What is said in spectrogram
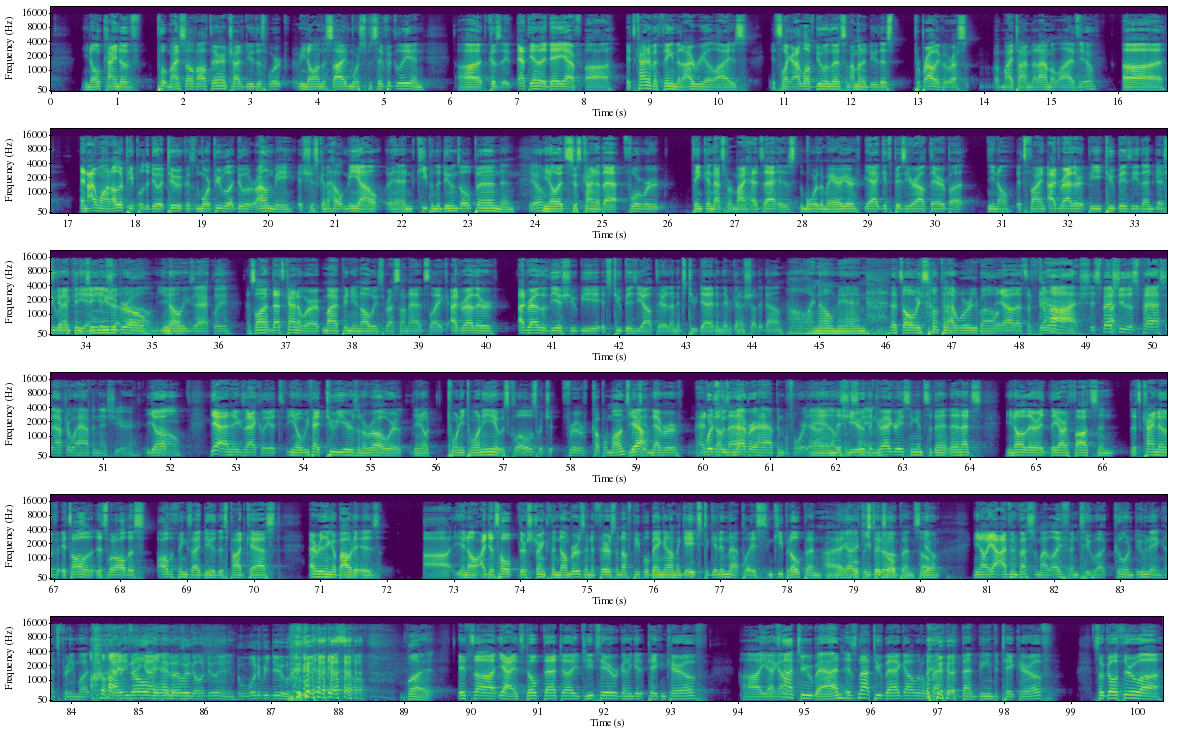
you know, kind of put myself out there and try to do this work. You know, on the side more specifically, and because at the end of the day, yeah, uh, it's kind of a thing that I realize. It's like I love doing this, and I'm going to do this for probably the rest of my time that I'm alive. yeah, Uh, and I want other people to do it too, because the more people that do it around me, it's just going to help me out and keeping the dunes open. And, Yeah. you know, it's just kind of that forward thinking. That's where my head's at is the more the merrier. Yeah, it gets busier out there, but you know, it's fine. I'd rather it be too busy than be it's too empty continue to grow. down, you know exactly. as long that's kind of where my opinion always rests on that. It's like I'd rather I'd rather the issue be it's too busy out there than it's too dead and they're going to shut it down. Oh, I know, man. That's always something I worry about. Yeah, that's a fear. Gosh, especially this past after what happened this year. You Yup. know? Yeah, and exactly. It's you know we've had two years in a row where you know 2020 it was closed, which for a couple months, Yeah. which it never had which done was that. never happened before. Yeah, and this year insane. the drag racing incident, and that's you know they they are thoughts, and it's kind of it's all it's what all this all the things I do, this podcast, everything about it is. Uh, you know, I just hope there's strength in numbers, and if there's enough people banging on the gates to get in that place and keep it open, I hope it keep stays it open. So, Yep. you know, yeah, I've invested my life into uh, going dooning. That's pretty much I everything know, I man. do It is was- go dooning. What do we do? so, but it's uh yeah, it's dope that uh, your Jeep's here. We're gonna get it taken care of. Uh yeah, it's got not too bad. it's not too bad. Got a little bent, bent beam to take care of. So go through. uh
